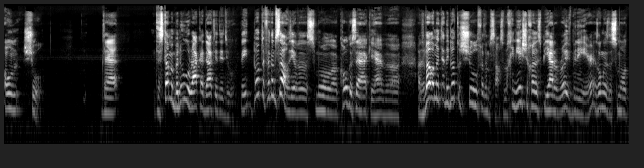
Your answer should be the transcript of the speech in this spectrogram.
own shul. That the stomach benu rakadate didu. They built it for themselves. You have a small uh, cul-de-sac, you have a, a, development, and they built a shul for themselves. So As long as the small,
